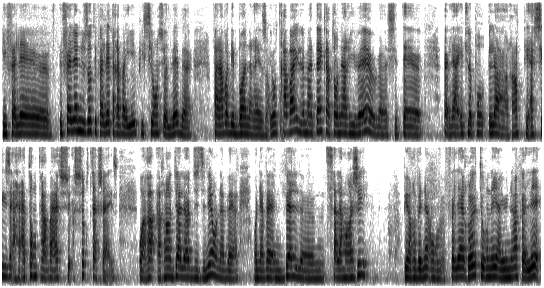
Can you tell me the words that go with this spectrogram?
Il fallait, euh, il fallait, nous autres, il fallait travailler, puis si on se levait, ben, il fallait avoir des bonnes raisons. Et au travail, le matin, quand on arrivait, euh, ben, c'était, fallait être là pour l'heure, hein, puis assise à, ton travail sur, ta chaise. Rendu à l'heure du dîner, on avait, on avait une belle salle à manger. Puis on revenait, on fallait retourner à une heure, fallait,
